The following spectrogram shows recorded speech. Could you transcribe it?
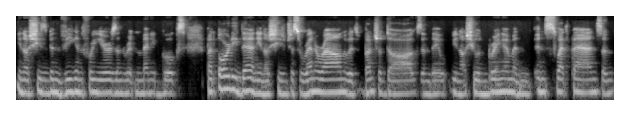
you know she's been vegan for years and written many books. But already then you know she just ran around with a bunch of dogs and they you know she would bring them in, in sweatpants. And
